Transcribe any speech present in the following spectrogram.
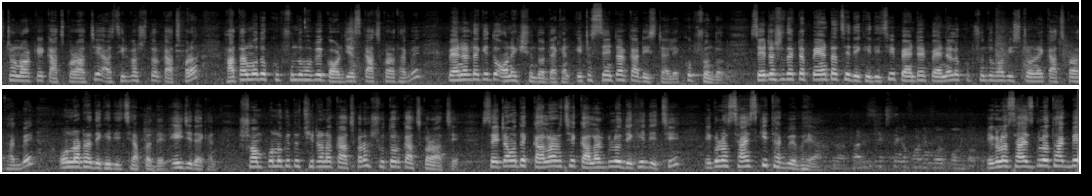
স্টোন ওয়ার্কের কাজ করা আছে আর সিলভার সুতোর কাজ করা। হাতার মধ্যে খুব সুন্দরভাবে গর্জিয়াস কাজ করা থাকবে। প্যানেলটা কিন্তু অনেক সুন্দর দেখেন। এটা সেন্টার কাট স্টাইলে খুব সুন্দর। সো এটার সাথে একটা প্যান্ট আছে দেখিয়ে দিচ্ছি। প্যান্টের প্যানেলও খুব সুন্দরভাবে স্টোনের কাজ করা থাকবে। অন্যটা দেখিয়ে দিচ্ছি আপনাদের। এই যে দেখেন সম্পূর্ণ কিন্তু ছিটানো কাজ করা সুতোর কাজ করা আছে। সো এটার মধ্যে কালার আছে কালারগুলো দেখিয়ে দিচ্ছি। এগুলোর সাইজ কি থাকবে ভাইয়া? থার্টি সিক্স থেকে ফর্টি ফোর পর্যন্ত এগুলো সাইজগুলো থাকবে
